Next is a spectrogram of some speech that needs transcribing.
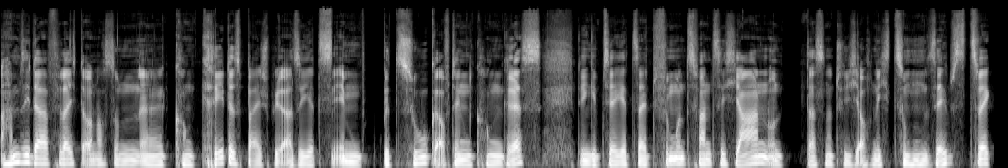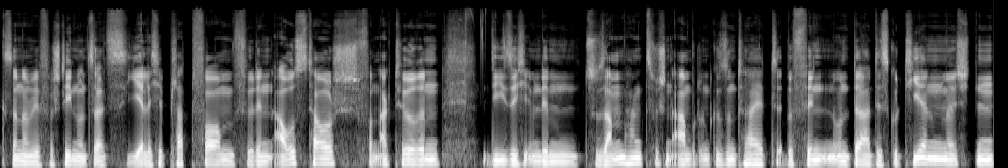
Haben Sie da vielleicht auch noch so ein äh, konkretes Beispiel? Also jetzt im Bezug auf den Kongress, den gibt es ja jetzt seit 25 Jahren und das natürlich auch nicht zum Selbstzweck, sondern wir verstehen uns als jährliche Plattform für den Austausch von Akteuren, die sich in dem Zusammenhang zwischen Armut und Gesundheit befinden und da diskutieren möchten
